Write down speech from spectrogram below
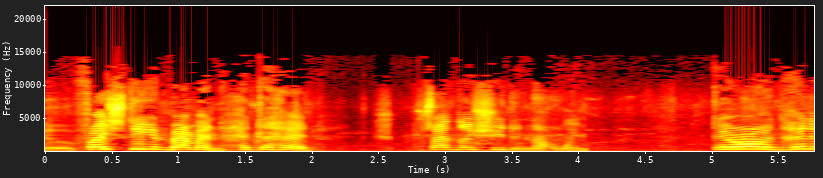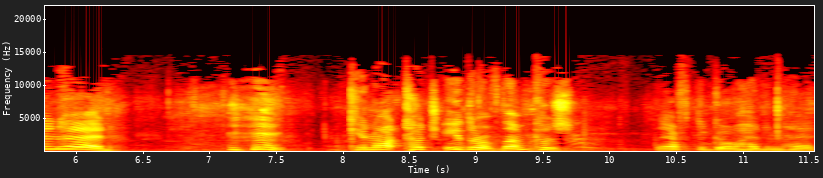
uh, Feisty and Batman head to head. Sadly, she did not win. They are on head and head. Cannot touch either of them because they have to go head and head.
